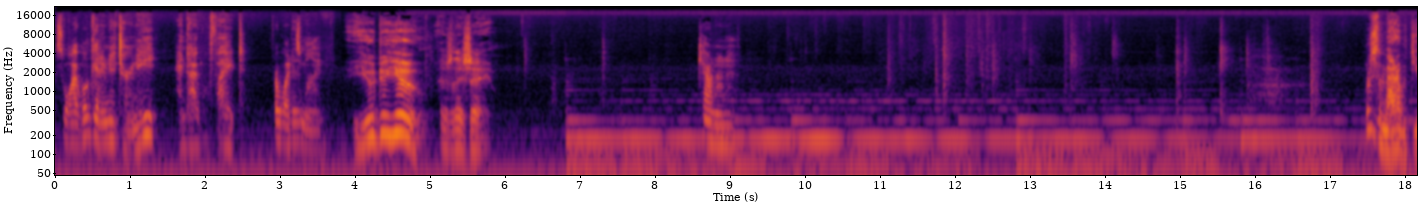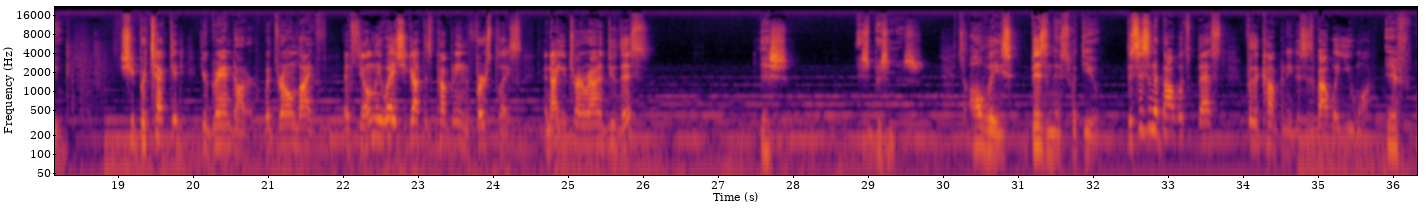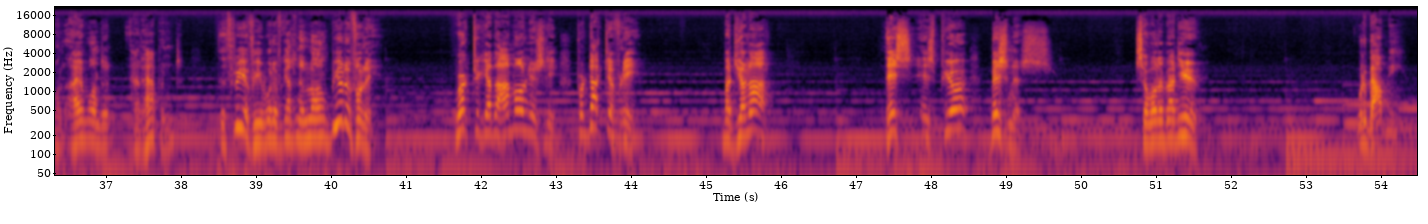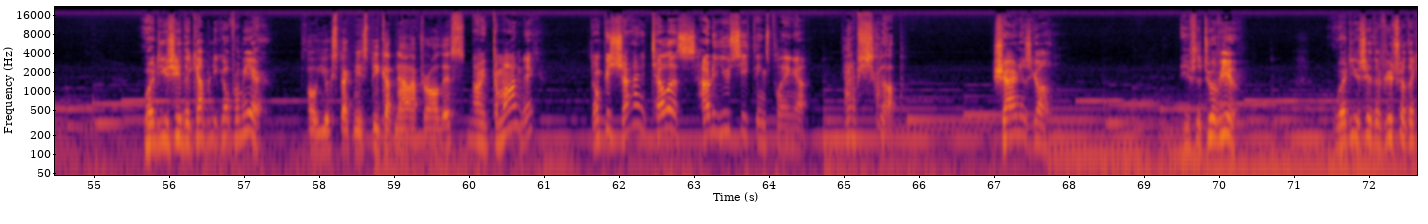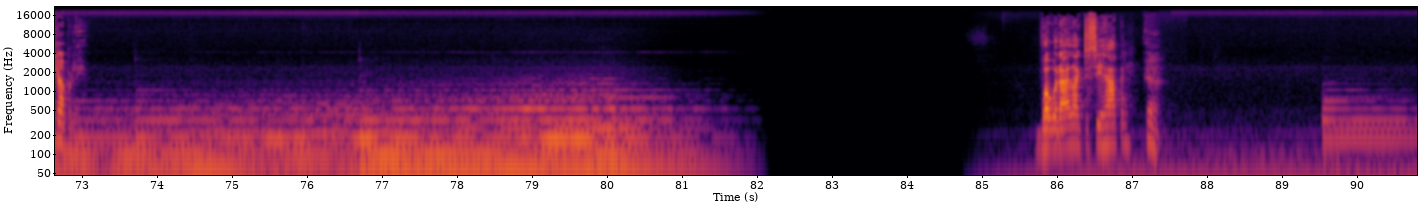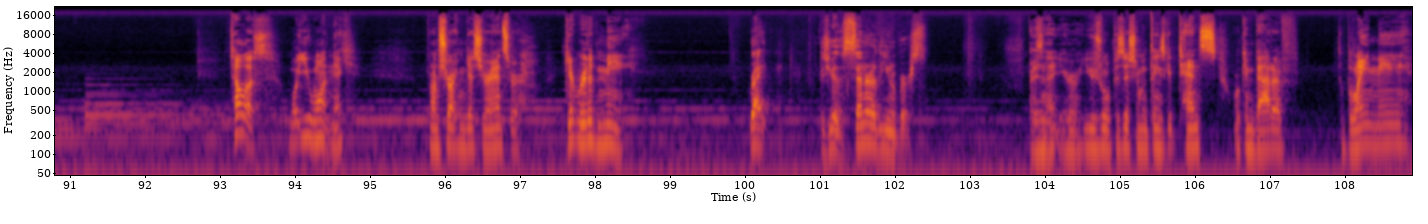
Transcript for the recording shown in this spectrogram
So I will get an attorney and I will fight for what is mine. You do you, as they say. Count on it. What is the matter with you? She protected your granddaughter with her own life. It's the only way she got this company in the first place. And now you turn around and do this? This is business. It's always business with you. This isn't about what's best for the company. This is about what you want. If what I wanted had happened, the three of you would have gotten along beautifully, worked together harmoniously, productively. But you're not. This is pure business. So, what about you? What about me? Where do you see the company go from here? Oh, you expect me to speak up now after all this? I mean, come on, Nick. Don't be shy. Tell us, how do you see things playing out? Adam, shut up. Sharon is gone. Leaves the two of you. Where do you see the future of the company? What would I like to see happen? Yeah. Tell us what you want, Nick. But I'm sure I can guess your answer. Get rid of me. Right. Because you're the center of the universe. But isn't that your usual position when things get tense or combative? To blame me,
